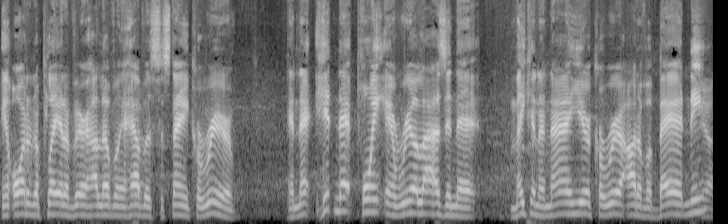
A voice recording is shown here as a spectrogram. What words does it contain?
in order to play at a very high level and have a sustained career. And that hitting that point and realizing that making a nine year career out of a bad knee Yeah.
